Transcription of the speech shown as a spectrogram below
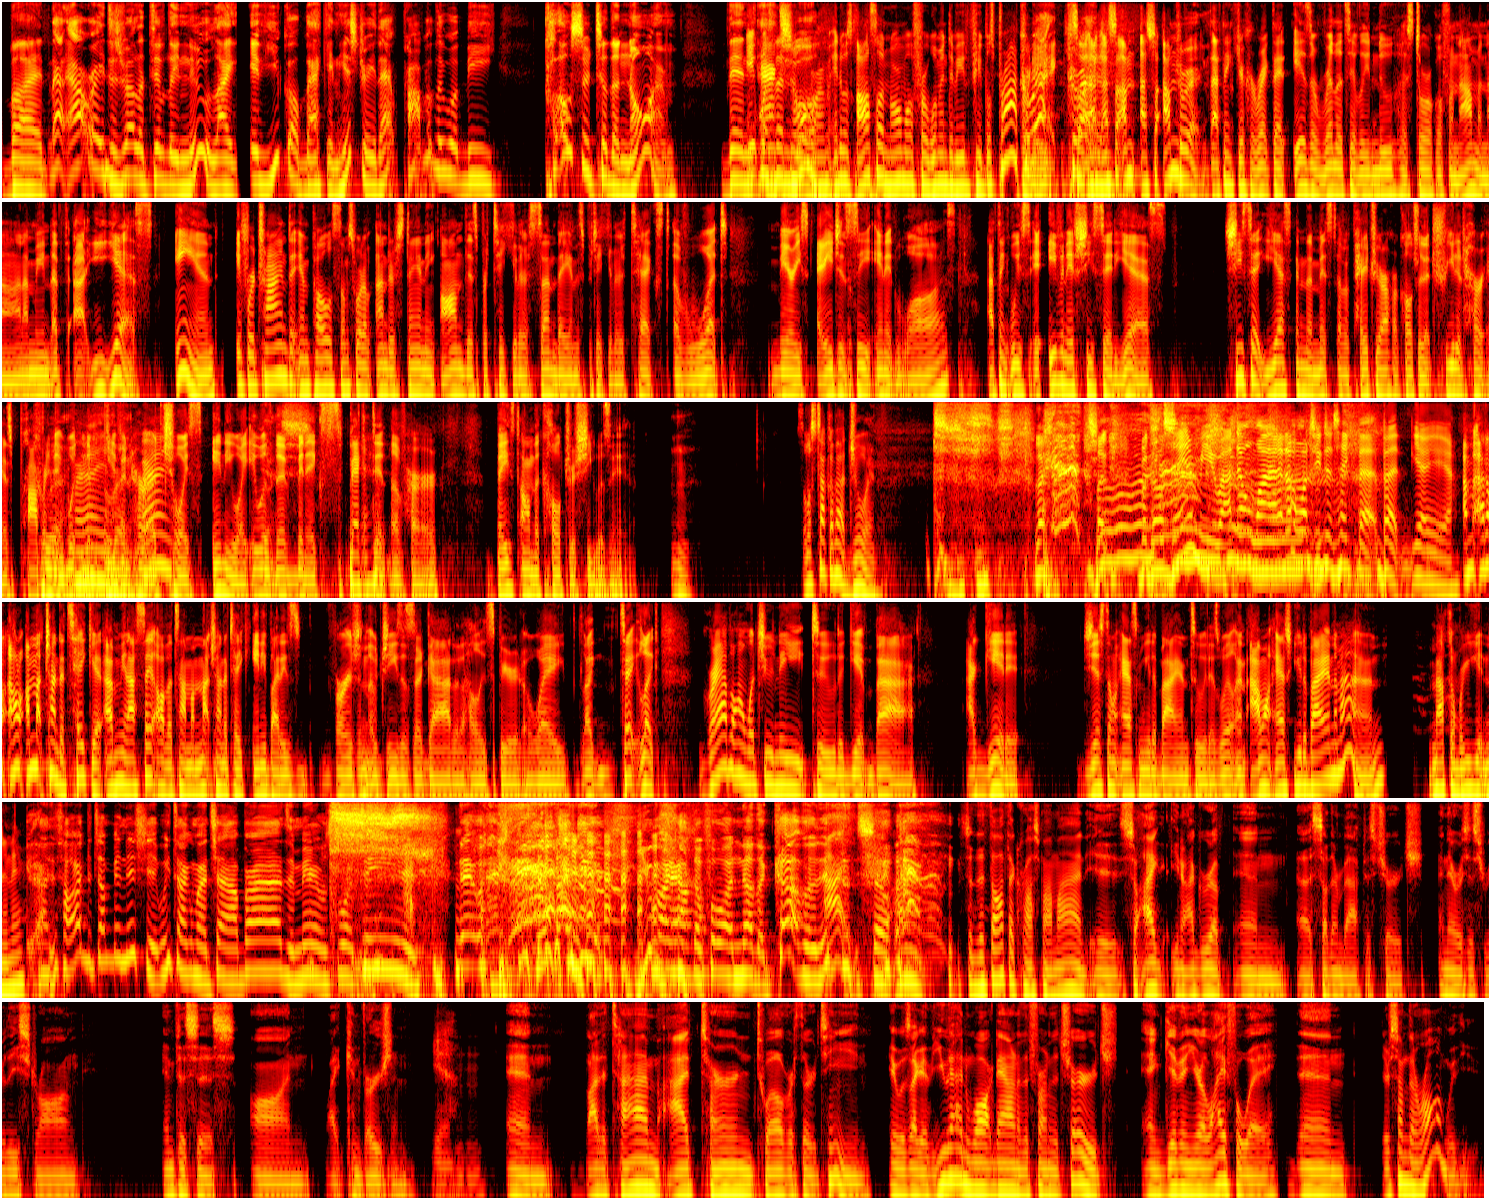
But that outrage is relatively new. Like if you go back in history, that probably would be closer to the norm than It was actual. the norm. and It was also normal for women to be people's property. Correct, So, I, correct. so I'm, so I'm, Correct. I think you're correct. That is a relatively new historical phenomenon. I mean, that- uh, yes. And if we're trying to impose some sort of understanding on this particular Sunday in this particular text of what Mary's agency in it was, I think we, s- even if she said yes, she said yes in the midst of a patriarchal culture that treated her as property that wouldn't have given her Right. a choice anyway. It would Yes. have been expected of her based on the culture she was in. So let's talk about joy. like, like, because Damn you! I don't want. I don't want you to take that. But yeah, yeah, yeah. I'm, I don't, I don't, I'm not trying to take it. I mean, I say all the time, I'm not trying to take anybody's version of Jesus or God or the Holy Spirit away. Like, take, like, grab on what you need to to get by. I get it. Just don't ask me to buy into it as well, and I won't ask you to buy into mine. Malcolm, were you getting in there? Yeah, It's hard to jump in this shit. We talking about child brides and Mary was 14. And that, you, you might have to pour another cup. But this I, so I'm, so the thought that crossed my mind is so I you know I grew up in a Southern Baptist church and there was this really strong emphasis on like conversion Yeah. Mm-hmm. and by the time I turned 12 or 13 it was like if you hadn't walked down to the front of the church and given your life away then there's something wrong with you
